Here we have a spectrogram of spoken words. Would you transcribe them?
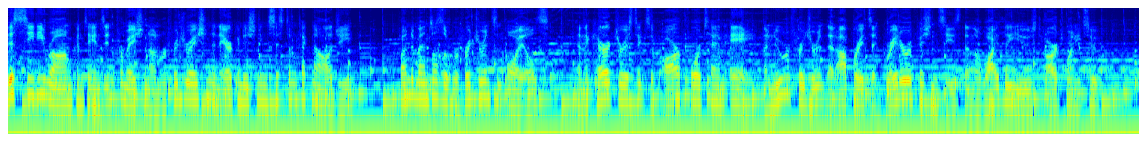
This CD-ROM contains information on refrigeration and air conditioning system technology, fundamentals of refrigerants and oils, and the characteristics of R410A, a new refrigerant that operates at greater efficiencies than the widely used R22.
